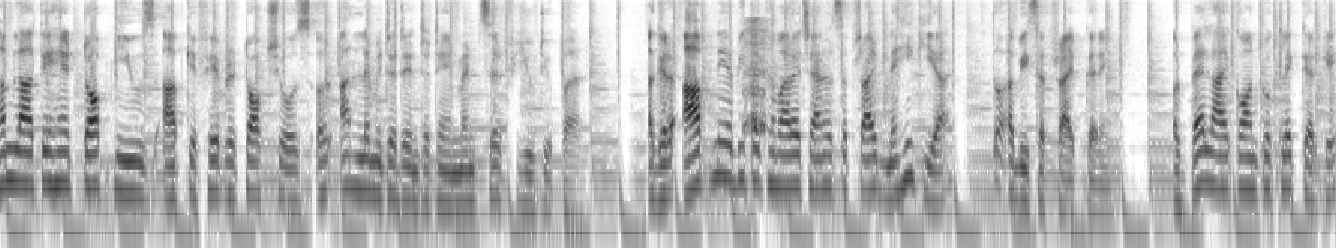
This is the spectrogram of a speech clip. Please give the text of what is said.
ہم لاتے ہیں ٹاپ نیوز آپ کے فیوریٹ ٹاک شوز اور انلمیٹڈ انٹرٹینمنٹ صرف یوٹیوب پر۔ اگر آپ نے ابھی تک ہمارا چینل سبسکرائب نہیں کیا، تو ابھی سبسکرائب کریں۔ اور بیل آئیکن کو کلک کر کے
